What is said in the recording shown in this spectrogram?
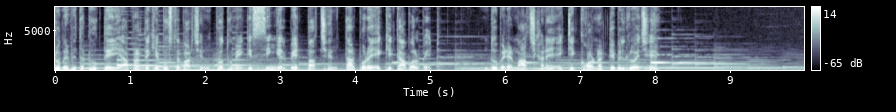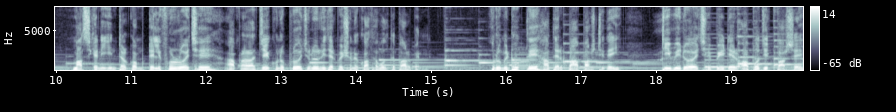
রুমের ভিতর ঢুকতেই আপনারা দেখে বুঝতে পারছেন, প্রথমে একটি সিঙ্গেল বেড পাচ্ছেন, তারপরে একটি ডাবল বেড দু বেডের মাঝখানে একটি কর্নার টেবিল রয়েছে। মাঝখানে ইন্টারকম টেলিফোন রয়েছে। আপনারা যে কোনো প্রয়োজনীয় রিজার্ভেশনে কথা বলতে পারবেন। রুমে ঢুকতে হাতের বা পাশটিতেই টিভি রয়েছে বেডের অপোজিট পাশে।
